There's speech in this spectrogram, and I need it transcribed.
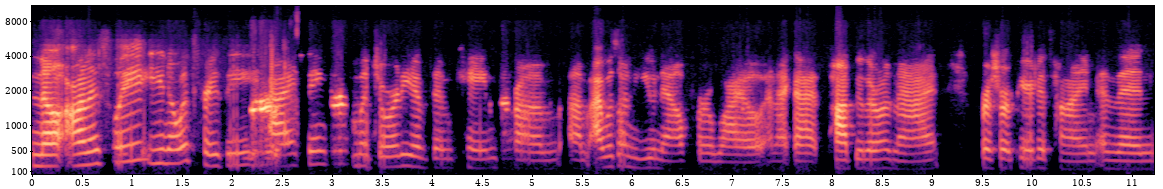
No, honestly, you know what's crazy? I think majority of them came from. Um, I was on YouNow for a while, and I got popular on that for a short period of time, and then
